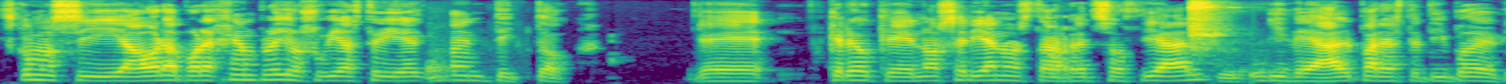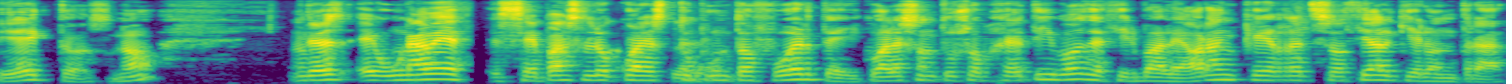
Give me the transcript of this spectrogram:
Es como si ahora, por ejemplo, yo subiera este directo en TikTok. creo que no sería nuestra red social ideal para este tipo de directos, ¿no? Entonces, eh, una vez sepas lo, cuál es tu punto fuerte y cuáles son tus objetivos, decir, vale, ahora en qué red social quiero entrar.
